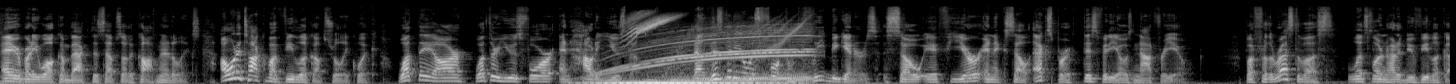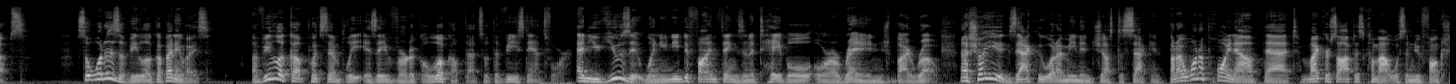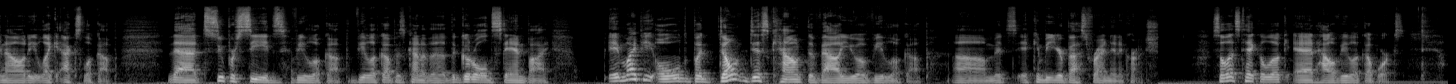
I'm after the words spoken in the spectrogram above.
Hey everybody, welcome back to this episode of Kauffman Analytics. I want to talk about VLOOKUPs really quick. What they are, what they're used for, and how to use them. Now this video is for complete beginners, so if you're an Excel expert, this video is not for you. But for the rest of us, let's learn how to do VLOOKUPs. So what is a VLOOKUP anyways? A VLOOKUP, put simply, is a vertical lookup. That's what the V stands for. And you use it when you need to find things in a table or a range by row. And I'll show you exactly what I mean in just a second, but I want to point out that Microsoft has come out with some new functionality like XLOOKUP that supersedes VLOOKUP. VLOOKUP is kind of the, the good old standby. It might be old, but don't discount the value of VLOOKUP. Um, it's, it can be your best friend in a crunch. So let's take a look at how VLOOKUP works.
